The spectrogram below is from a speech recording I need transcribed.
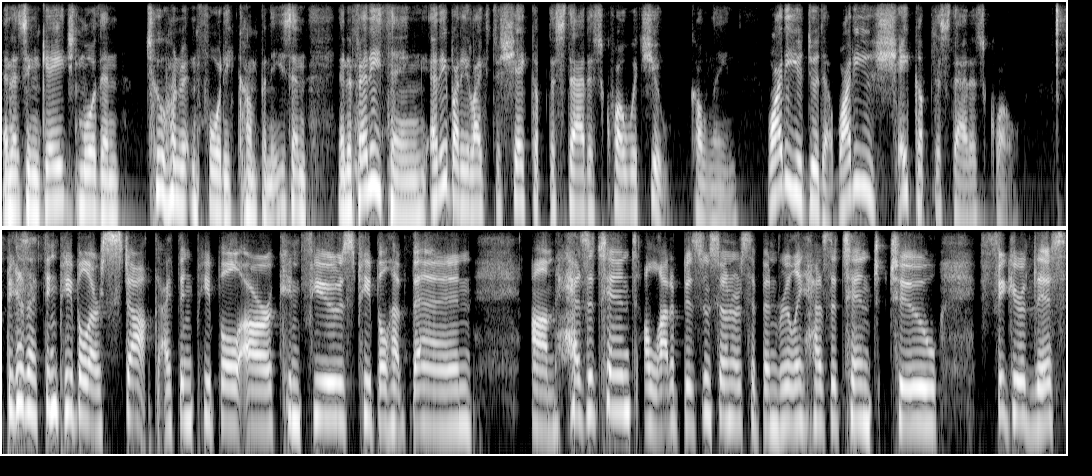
and has engaged more than 240 companies. And and if anything, anybody likes to shake up the status quo, it's you, Colleen. Why do you do that? Why do you shake up the status quo? Because I think people are stuck. I think people are confused. People have been um, hesitant. A lot of business owners have been really hesitant to figure this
